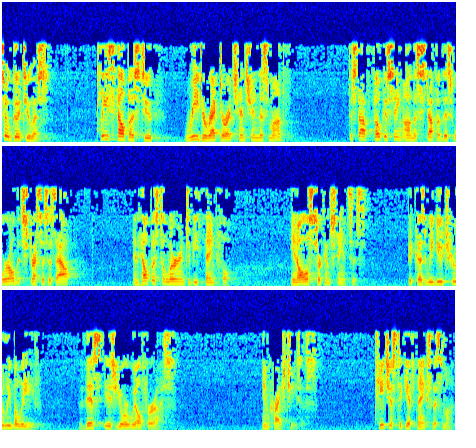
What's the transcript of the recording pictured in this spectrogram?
so good to us. Please help us to redirect our attention this month to stop focusing on the stuff of this world that stresses us out and help us to learn to be thankful in all circumstances because we do truly believe this is your will for us in Christ Jesus. Teach us to give thanks this month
